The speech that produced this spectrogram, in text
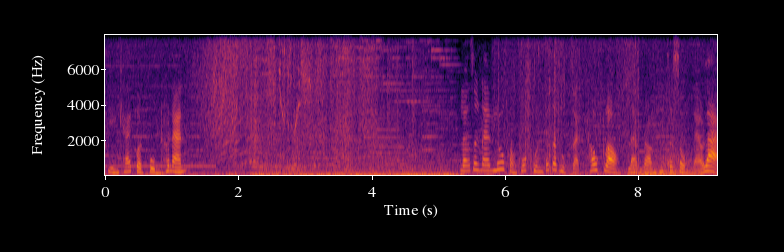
เพียงแค่กดปุ่มเท่านั้นหลังจากนั้นลูกของพวกคุณก็จะถูกจัดเข้ากล่อง และพร้อมที่จะส่งแล้วล่ะ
